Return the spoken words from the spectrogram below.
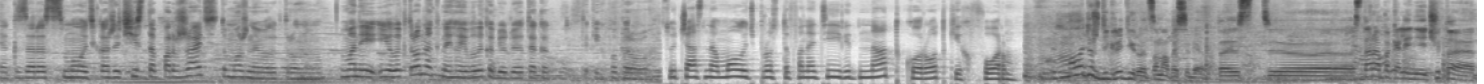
як зараз молодь каже, чисто поржать, то можна і в електронному. У мене і електронна книга, і велика бібліотека таких паперових. Сучасна молодь просто фанатіє від надкоротких форм Молодежь деградирует сама по себе. То есть э, старое поколение читает.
